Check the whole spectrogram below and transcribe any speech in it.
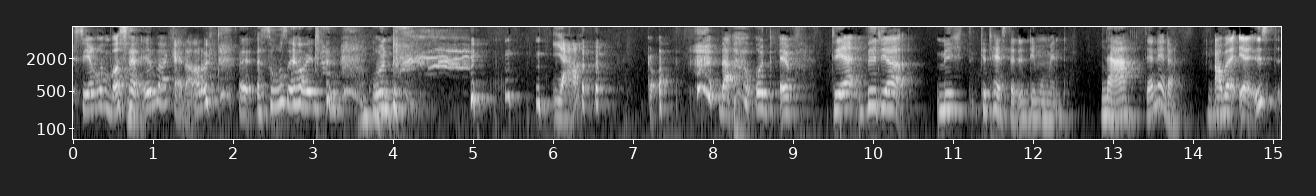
Serum, was auch immer, keine Ahnung. äh, Soße heute. Und Ja. Gott. Na, und ähm, der wird ja nicht getestet in dem Moment. Na, der nicht. Aber er ist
